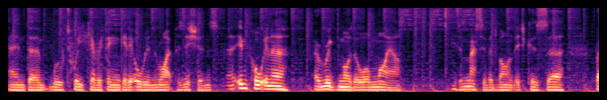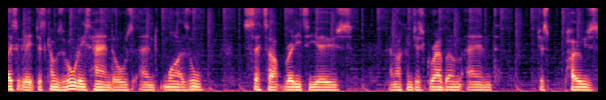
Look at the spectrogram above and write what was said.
and um, we'll tweak everything and get it all in the right positions. Uh, importing a, a rigged model on Maya is a massive advantage because uh, basically it just comes with all these handles and Maya's all set up, ready to use. And I can just grab them and just pose,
